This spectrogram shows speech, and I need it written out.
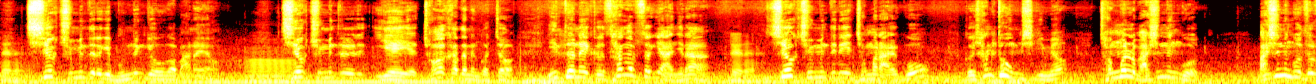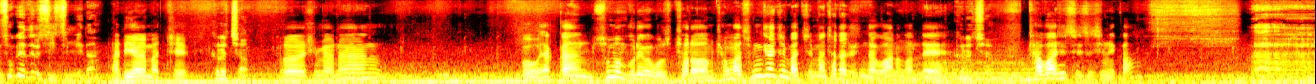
네, 네. 지역 주민들에게 묻는 경우가 많아요. 어, 지역 주민들 예, 예 정확하다는 거죠. 인터넷 그 상업성이 아니라 네, 네. 지역 주민들이 정말 알고 그 향토 음식이며 정말로 맛있는 곳, 맛있는 곳을 소개해드릴 수 있습니다. 아, 리얼 맛집. 그렇죠. 그러시면은 뭐 약간 숨은 무림의 고수처럼 정말 숨겨진 맛집만 찾아주신다고 하는 건데 그렇죠. 자부하실 수 있으십니까? 아,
